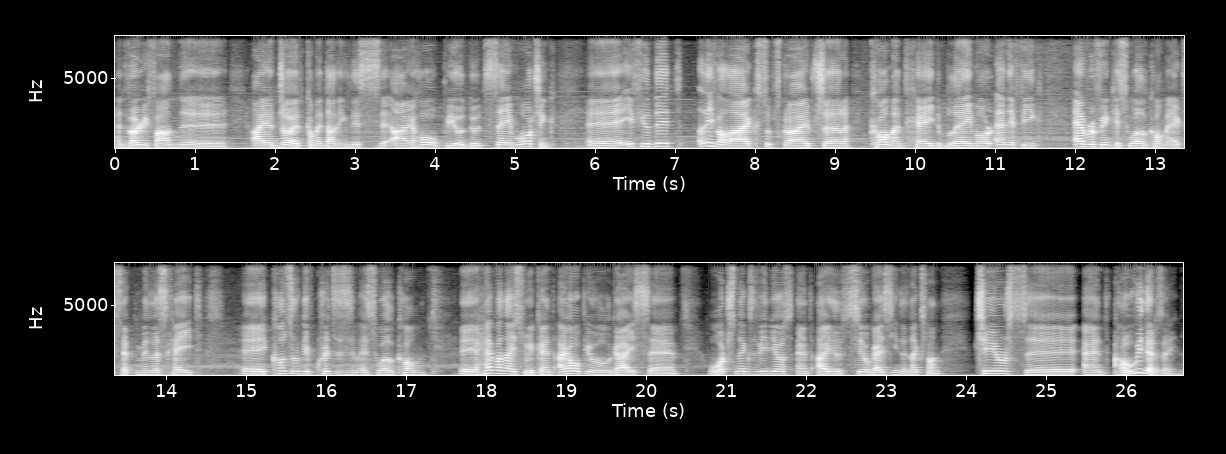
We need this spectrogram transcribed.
and very fun, uh, I enjoyed commentating this, I hope you did same watching. Uh, if you did, leave a like, subscribe, share, comment, hate, blame or anything, everything is welcome except meaningless hate, uh, constructive criticism is welcome, uh, have a nice weekend, I hope you guys uh, watch next videos and I'll see you guys in the next one. Cheers uh, and auf Wiedersehen.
